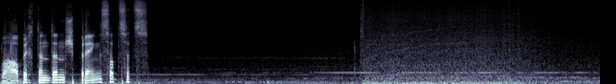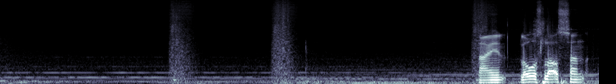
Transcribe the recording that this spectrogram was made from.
Wo habe ich denn den Sprengsatz jetzt? Nein, loslassen.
